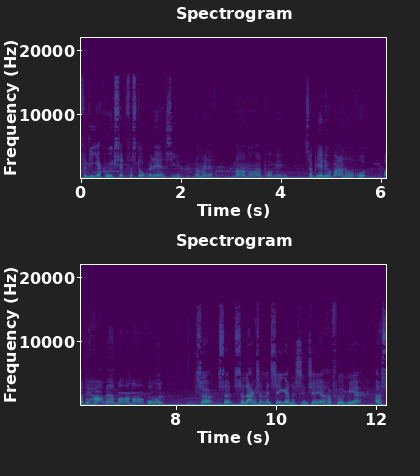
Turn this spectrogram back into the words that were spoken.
Fordi jeg kunne ikke selv forstå, hvad det er, jeg siger, når man er meget, meget påvirket. Så bliver det jo bare noget råd, og det har været meget, meget råd. Så, så, så langsomt men sikkert, synes jeg, jeg har fået mere... Også,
